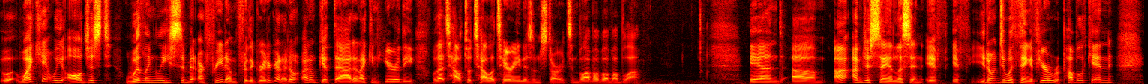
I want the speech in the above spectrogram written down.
why can't we all just willingly submit our freedom for the greater good? I don't I don't get that and I can hear the well that's how totalitarianism starts and blah blah blah blah blah. And um, I, am just saying, listen, if if you don't do a thing, if you're a Republican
